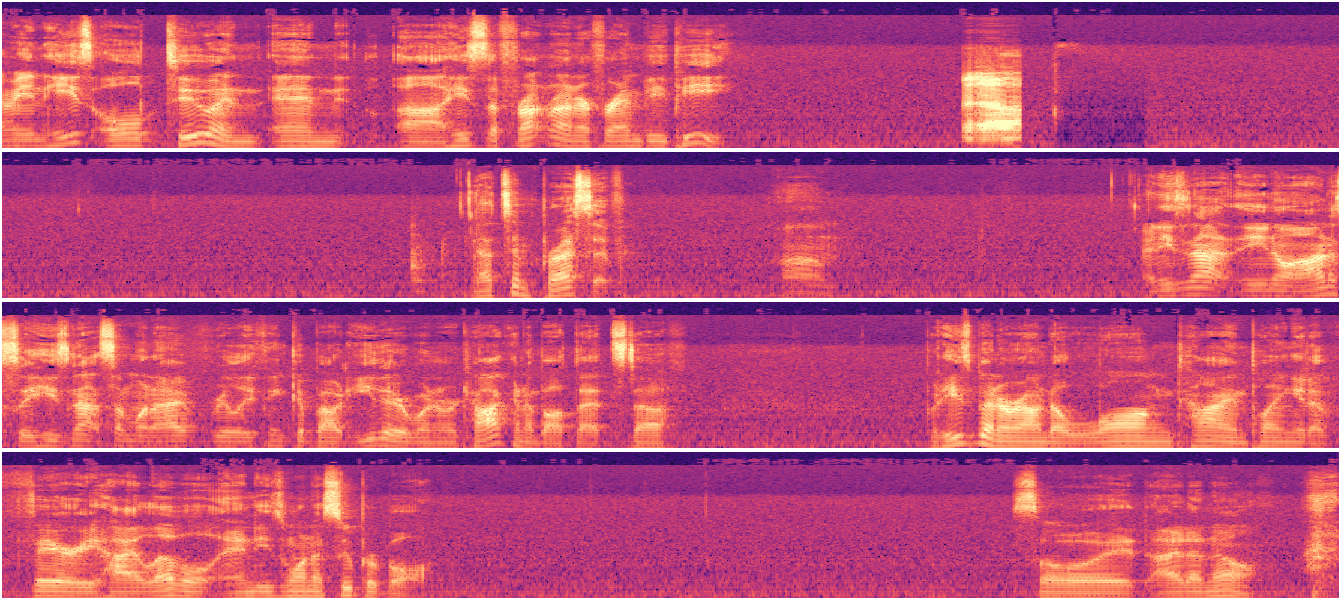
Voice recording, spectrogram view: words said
I mean, he's old too, and and uh, he's the front runner for MVP. Yeah. That's impressive. Um, and he's not, you know, honestly, he's not someone I really think about either when we're talking about that stuff. But he's been around a long time playing at a very high level, and he's won a Super Bowl. So it, I don't know.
